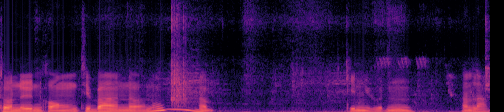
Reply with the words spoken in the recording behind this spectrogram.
ตัวอื่นของที่บ้านเรานู้นครับ กินอยู่นั่นด้านหลัง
